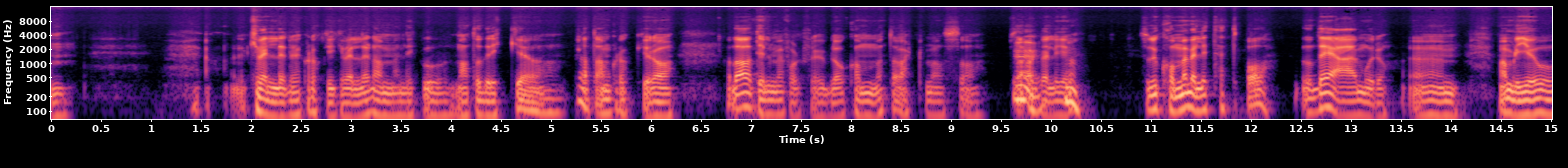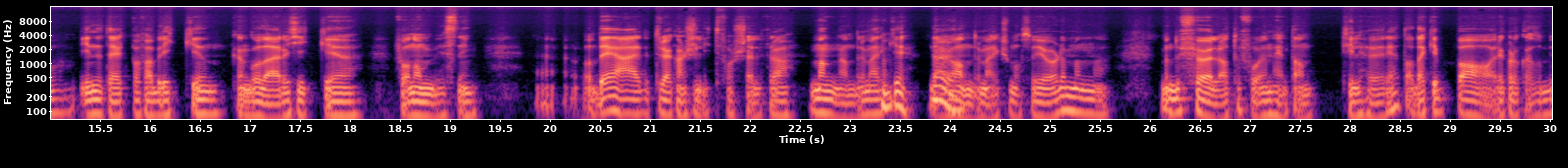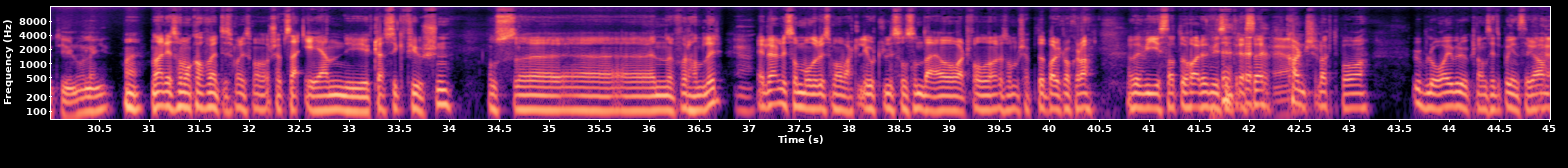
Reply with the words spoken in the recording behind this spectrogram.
kvelder, klokkekvelder da, med litt god mat og drikke og prata om klokker. Og, og, da har til og med folk fra Hublå kommet og vært med oss, og, så det har vært veldig gøy. Så du kommer veldig tett på, da. Og det er moro. Um, man blir jo invitert på fabrikken, kan gå der og kikke, få en omvisning. Uh, og det er, tror jeg, kanskje litt forskjell fra mange andre merker. Det er jo andre merker som også gjør det, men, uh, men du føler at du får en helt annen tilhørighet. Da. Det er ikke bare klokka som betyr noe lenger. Nei. Men er det som man kan forvente hvis man liksom har kjøpt seg én ny Classic Fusion hos øh, en forhandler? Ja. Eller liksom, må du liksom ha vært, gjort litt sånn som deg og i hvert fall liksom, kjøpt et par klokker? da? Det viser at du har en viss interesse. Kanskje lagt på Ublå i brukerlandet sitt på Instagram.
